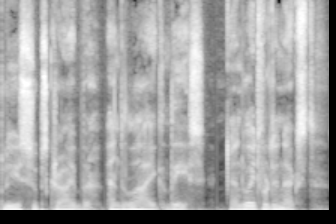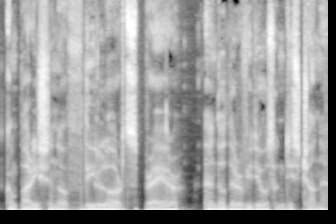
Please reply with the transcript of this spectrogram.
Please subscribe and like this. And wait for the next comparison of the Lord's Prayer and other videos on this channel.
